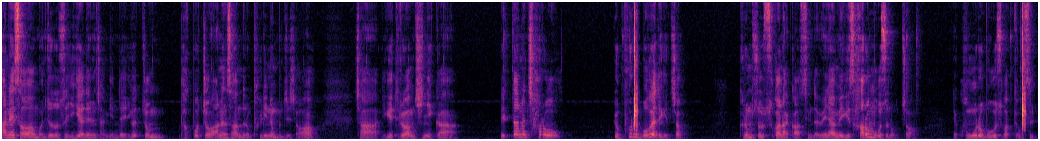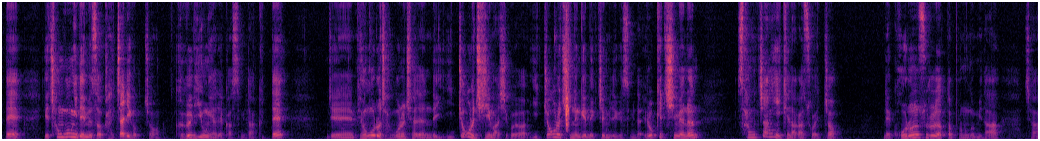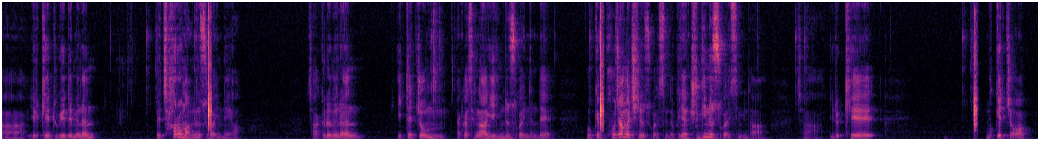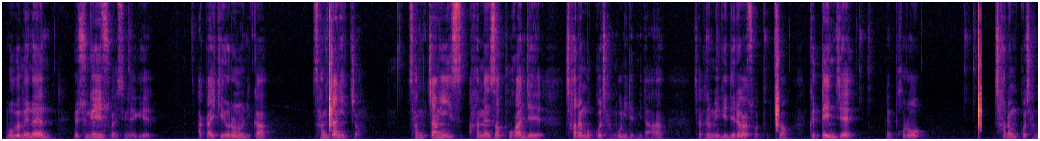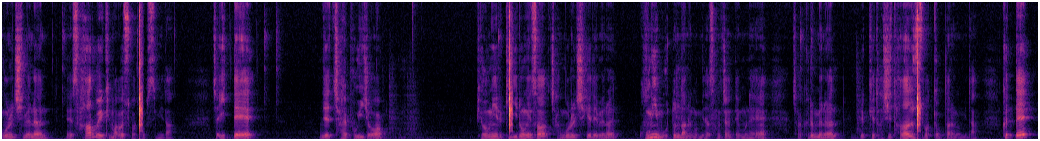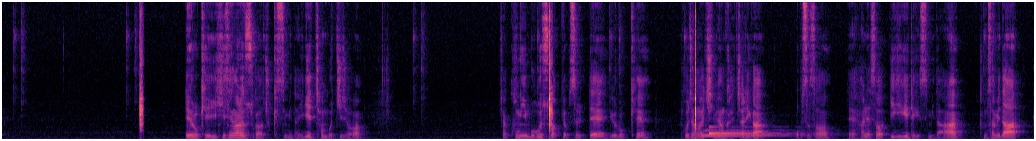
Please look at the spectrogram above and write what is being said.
한에서 먼저 둬서 이겨야 되는 장기인데 이거 좀 박보 쪽 아는 사람들은 풀리는 문제죠. 자, 이게 들어가면 지니까 일단은 차로 요 포를 먹어야 되겠죠? 그러면 좀 수가 날 것 같습니다. 왜냐하면 이게 사로 먹을 수는 없죠. 네, 궁으로 먹을 수밖에 없을 때 이게 천궁이 되면서 갈 자리가 없죠. 그걸 이용해야 될 것 같습니다. 그때 이제 병으로 장군을 쳐야 되는데 이쪽으로 치지 마시고요. 이쪽으로 치는 게 맥점이 되겠습니다. 이렇게 치면은 상장이 이렇게 나갈 수가 있죠. 네, 그런 수를 갖다 보는 겁니다. 자, 이렇게 두게 되면은 네, 차로 막는 수가 있네요. 자, 그러면은 이때 좀 약간 생각하기 힘든 수가 있는데 이렇게 포장을 치는 수가 있습니다. 그냥 죽이는 수가 있습니다. 자, 이렇게 먹겠죠. 먹으면은 숨겨질 수가 있습니다. 이게 아까 이렇게 열어놓으니까 상장이 있죠. 상장이 있- 하면서 포가 이제 차를 먹고 장군이 됩니다. 자, 그러면 이게 내려갈 수밖에 없죠. 그때 이제 네, 포로 차를 먹고 장군을 치면은 네, 사로 이렇게 막을 수밖에 없습니다. 자, 이때 이제 잘 보이죠? 병이 이렇게 이동해서 장군을 치게 되면은 궁이 못 돈다는 겁니다. 상장 때문에. 자, 그러면은 이렇게 다시 닫아줄 수밖에 없다는 겁니다. 그때 이렇게 희생하는 수가 좋겠습니다. 이게 참 멋지죠. 자, 궁이 먹을 수밖에 없을 때 이렇게 포장을 치면 갈 자리가 없어서 네, 한에서 이기게 되겠습니다. 감사합니다.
